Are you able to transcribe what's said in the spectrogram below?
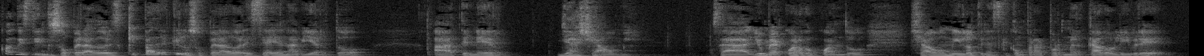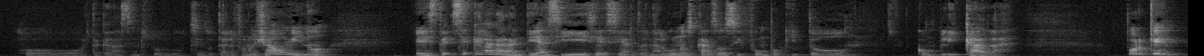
con distintos operadores? Qué padre que los operadores se hayan abierto a tener ya Xiaomi. O sea, yo me acuerdo cuando Xiaomi lo tenías que comprar por Mercado Libre o te quedas sin tu, sin tu teléfono Xiaomi, ¿no? Este, sé que la garantía sí, sí es cierto, en algunos casos sí fue un poquito complicada. ¿Por qué?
